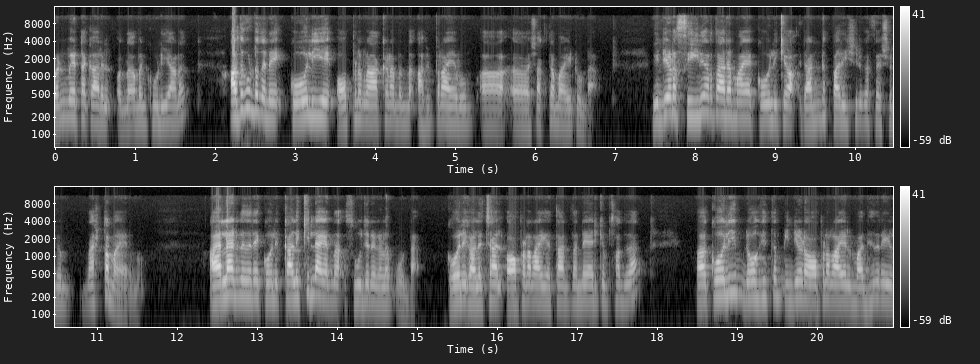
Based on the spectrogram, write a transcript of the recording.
റൺവേട്ടക്കാരിൽ ഒന്നാമൻ കൂടിയാണ്. അതുകൊണ്ട് തന്നെ കോഹ്ലിയെ ഓപ്പണറാക്കണമെന്ന അഭിപ്രായവും ശക്തമായിട്ടുണ്ട്. ഇന്ത്യയുടെ സീനിയർ താരമായ കോഹ്ലിക്ക് രണ്ട് പരിശീലക സെഷനും നഷ്ടമായിരുന്നു. അയർലാൻഡിനെതിരെ കോഹ്ലി കളിക്കില്ല എന്ന സൂചനകളും ഉണ്ട്. കോഹ്ലി കളിച്ചാൽ ഓപ്പണറായി എത്താൻ തന്നെയായിരിക്കും സാധ്യത. കോഹ്ലിയും രോഹിത്തും ഇന്ത്യയുടെ ഓപ്പണറായാൽ മധ്യനിരയിൽ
